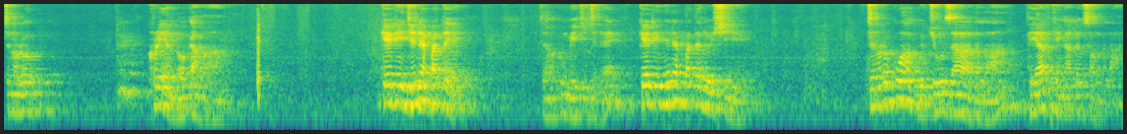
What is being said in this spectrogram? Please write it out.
ကျွန်တော်တို့ခရိယန်လောကမှာကယ်တင်ခြင်းနဲ့ပတ်သက်ကျွန်တော်အခုမေးကြည့်ချင်တယ်ကယ်တင်ခြင်းနဲ့ပတ်သက်လို့ရှိရင်ကျွန်တော်တို့ကိုယ့်ဟာကိုယ်စူးစမ်းရသလားဘုရားသခင်ကလှုပ်ဆောင်သလား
